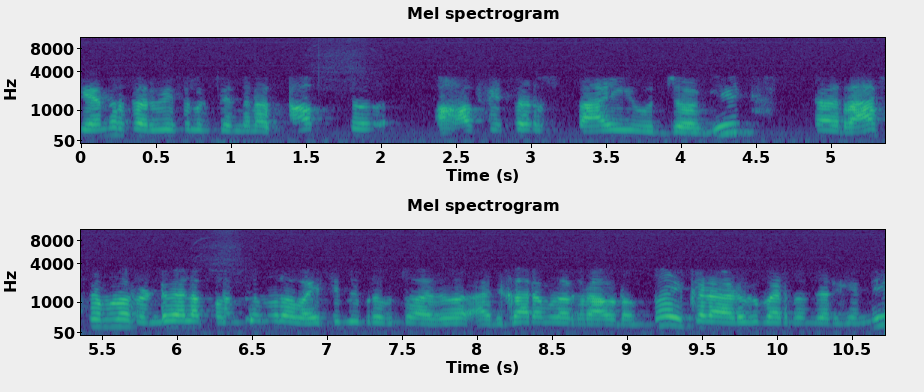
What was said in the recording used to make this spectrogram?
కేంద్ర సర్వీసులకు చెందిన సాఫ్ట్ ఆఫీసర్ స్థాయి ఉద్యోగి రాష్ట్రంలో రెండు వేల పంతొమ్మిదిలో వైసీపీ ప్రభుత్వం అధి- అధికారంలోకి రావడంతో ఇక్కడ అడుగు పెట్టడం జరిగింది.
